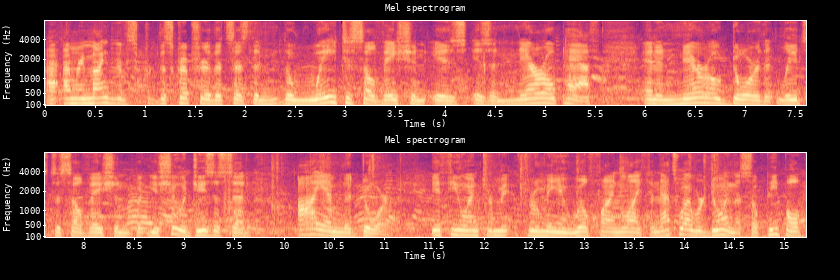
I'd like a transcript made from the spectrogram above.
I, am reminded of the scripture that says the the way to salvation is is a narrow path and a narrow door that leads to salvation. But Yeshua, Jesus said, "I am the door." If you enter me, through me, you will find life. And that's why we're doing this, so people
